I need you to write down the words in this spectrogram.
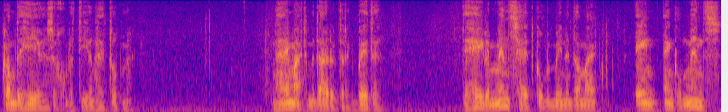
kwam de Heer in zijn goede tierenheid tot me. En hij maakte me duidelijk dat ik beter de hele mensheid kon beminnen... dan maar één enkel mens.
